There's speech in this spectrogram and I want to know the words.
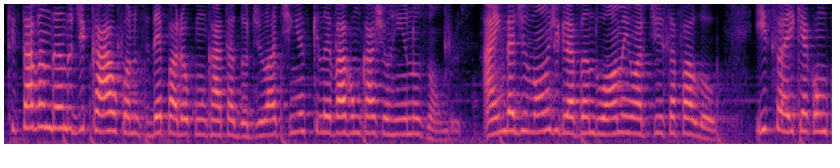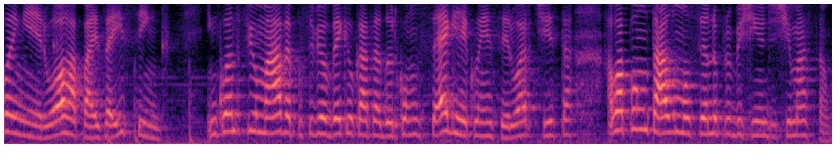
que estava andando de carro quando se deparou com um catador de latinhas que levava um cachorrinho nos ombros. Ainda de longe, gravando o homem, o artista falou: Isso aí que é companheiro, ó oh, rapaz, aí sim. Enquanto filmava, é possível ver que o catador consegue reconhecer o artista ao apontá-lo mostrando para o bichinho de estimação.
